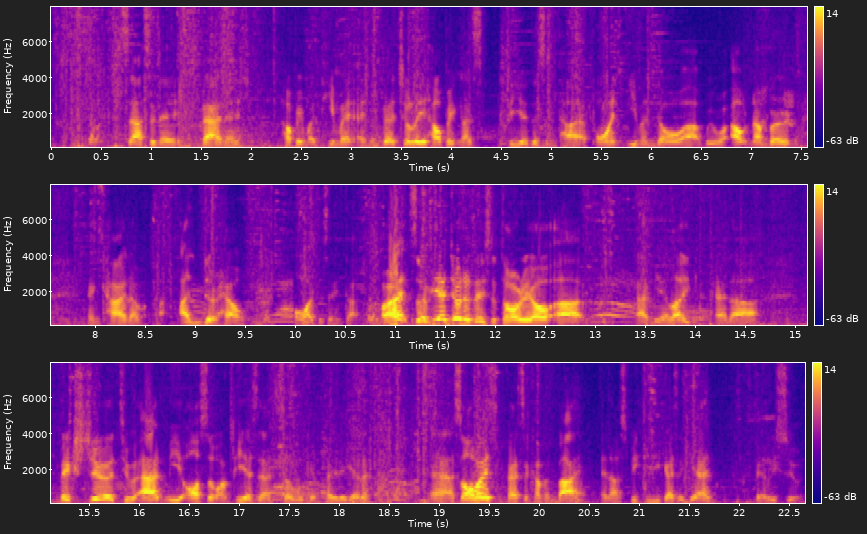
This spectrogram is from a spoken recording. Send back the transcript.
assassinate, vanish, helping my teammate, and eventually helping us clear this entire point, even though uh, we were outnumbered and kind of under health all at the same time. Alright, so if you enjoyed today's tutorial, uh, add me a like and uh, Make sure to add me also on PSN so we can play together. And as always, thanks for coming by, and I'll speak to you guys again very soon.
